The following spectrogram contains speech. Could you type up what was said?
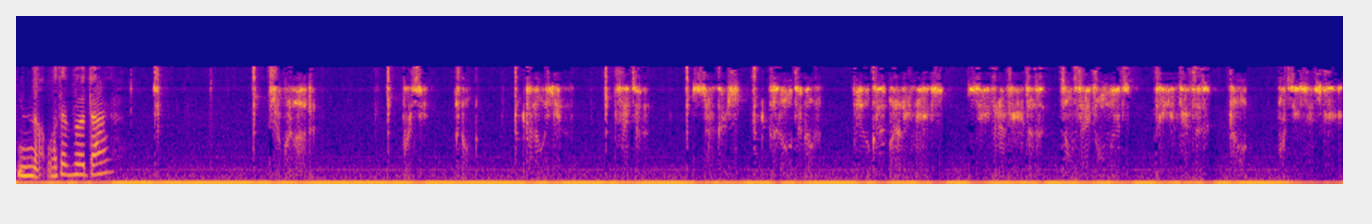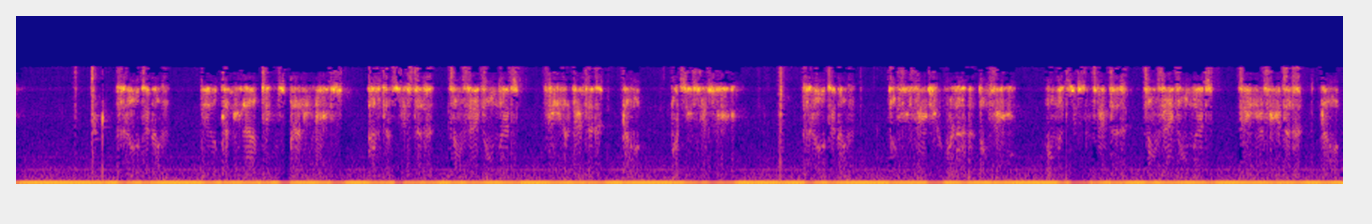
Chocolade. Nou, wat hebben we daar? Chocolade. Portie. Knop. Calorieën. Vetten. Suikers. Grote nog. Milka pralinees. 47 van 500. 33. Knop. Portie 6G. Grote nog. Milka Milatins pralinees. 68 van 500. 34. Knop. Portie 6G. Grote nog. Toffee chocolade toffee. 126 van 500. 42. Knop.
